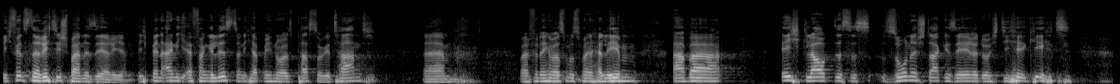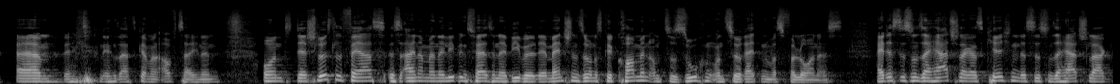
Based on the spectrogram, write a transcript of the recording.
Ich finde es eine richtig spannende Serie. Ich bin eigentlich Evangelist und ich habe mich nur als Pastor getarnt, ähm, weil von was muss man erleben. Aber ich glaube, das ist so eine starke Serie, durch die hier geht. Ähm, den, den, Satz kann man aufzeichnen. Und der Schlüsselvers ist einer meiner Lieblingsverse in der Bibel. Der Menschensohn ist gekommen, um zu suchen und zu retten, was verloren ist. Hey, das ist unser Herzschlag als Kirchen, das ist unser Herzschlag,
